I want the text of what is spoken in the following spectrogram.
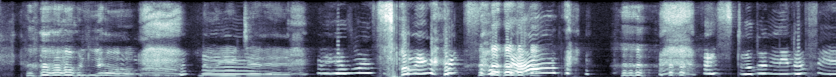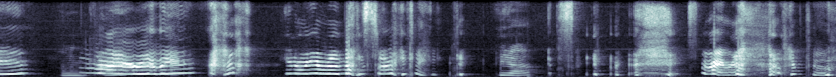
oh no! No, you didn't. because my stomach hurts so bad i still didn't need to pee but i really you know you have really bad stomach ache yeah. so I really had to poop.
